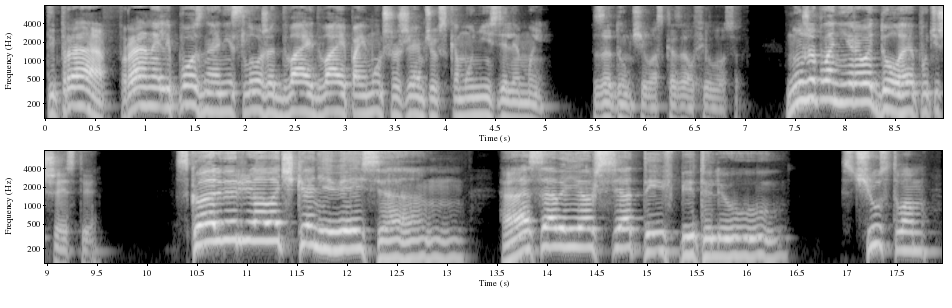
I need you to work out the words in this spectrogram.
Ты прав. Рано или поздно они сложат два и два и поймут, что жемчуг скоммуниздили мы, задумчиво сказал философ. Нужно планировать долгое путешествие. Сколь веревочка не вейся, а совьешься ты в петлю. С чувством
